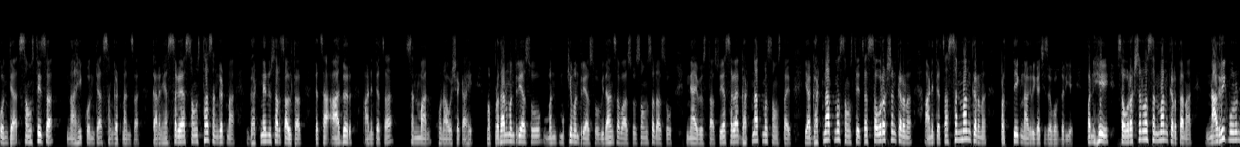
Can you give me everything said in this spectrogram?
कोणत्या संस्थेचा नाही कोणत्या संघटनांचा. कारण ह्या सगळ्या संस्था संघटना घटनेनुसार चालतात त्याचा आदर आणि त्याचा सन्मान होणं आवश्यक आहे. मग प्रधानमंत्री असो मुख्यमंत्री असो विधानसभा असो संसद असो न्यायव्यवस्था असो या सगळ्या घटनात्मक संस्था आहेत. या घटनात्मक संस्थेचं संरक्षण करणं आणि त्याचा सन्मान करणं प्रत्येक नागरिकाची जबाबदारी आहे. पण हे संरक्षण व सन्मान करताना नागरिक म्हणून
